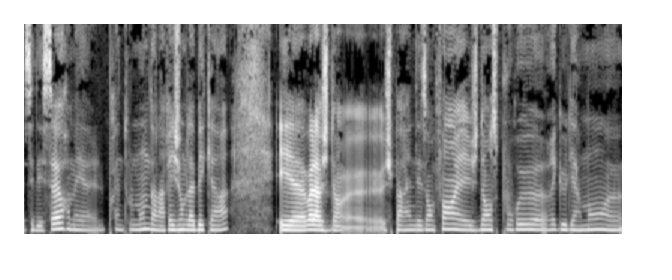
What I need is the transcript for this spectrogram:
c'est des sœurs, mais elles prennent tout le monde dans la région de la Bécara. Et voilà, je, je parraine des enfants et je danse pour eux régulièrement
